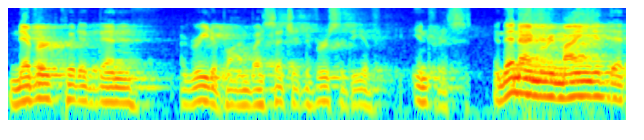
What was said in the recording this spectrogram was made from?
never could have been agreed upon by such a diversity of interests. And then I'm reminded that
